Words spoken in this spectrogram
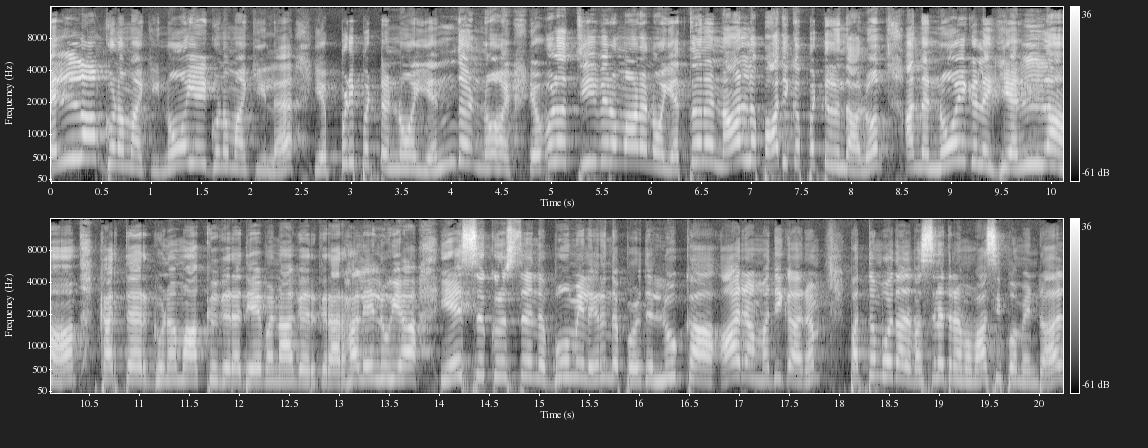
எல்லாம் குணமாக்கி நோயை குணமாக்கி இல்ல எப்படிப்பட்ட நோய் எந்த நோய் எவ்வளவு தீவிரமான நோய் எத்தனை நாள்ல பாதிக்கப்பட்டிருந்தாலும் அந்த நோய்களை எல்லாம் கர்த்தர் குணமாக்குகிற தேவனாக இருக்கிறார். ஹalleluya இயேசு கிறிஸ்து இந்த பூமியில் இருந்த பொழுது லூக்கா ஆறாம் அதிகாரம் பத்தொன்பதாவது வசனத்தை நம்ம வாசிப்போம் என்றால்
